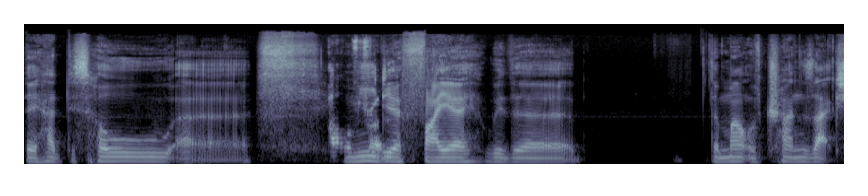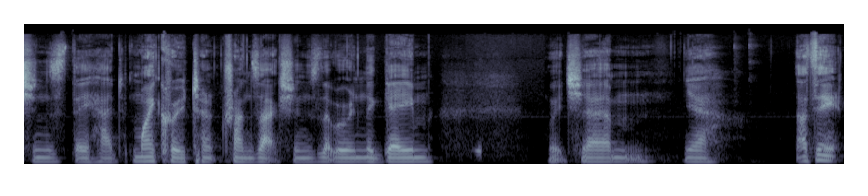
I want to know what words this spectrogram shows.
They had this whole uh, media fire with the the amount of transactions they had, micro transactions that were in the game, which um, yeah, I think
